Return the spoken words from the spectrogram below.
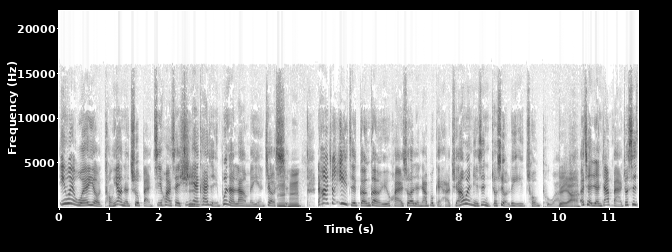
因为我也有同样的出版计划，所以今天开始你不能来我们研究室。嗯”然后他就一直耿耿于怀，说人家不给他去。然后问题是你就是有利益冲突啊，对呀、啊。而且人家本来就是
